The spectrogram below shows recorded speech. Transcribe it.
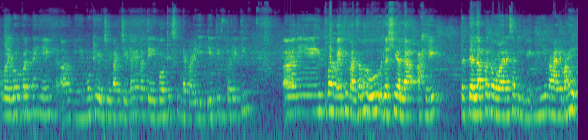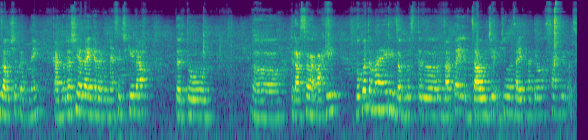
वैभव पण नाही आहे आणि मोठे जे माझे जेठ आहे ना ते बहुतेक संध्याकाळी येतील तर येतील. आणि तुम्हाला माहिती माझा भाऊ रशियाला आहे तर त्याला पण ओळखण्यासाठी मी मी माहेर जाऊ शकत नाही. कारण तो रशियाला आहे त्याला मी मेसेज केला. तर तो तर असं आहे. बघू आता माहेर जमलंच तर जाता येईल. जाऊ जे जेव्हा जाईल ना तेव्हा सांगेलच.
